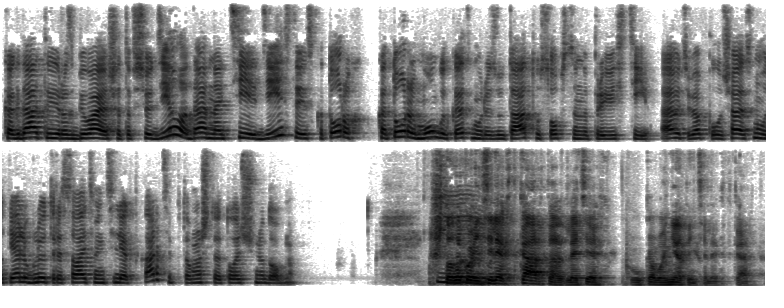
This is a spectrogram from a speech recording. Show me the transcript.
когда ты разбиваешь это все дело да, на те действия, из которых, которые могут к этому результату, собственно, привести. Да, у тебя получается, ну вот я люблю это рисовать в интеллект-карте, потому что это очень удобно. Что и... такое интеллект-карта для тех, у кого нет интеллект-карты?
